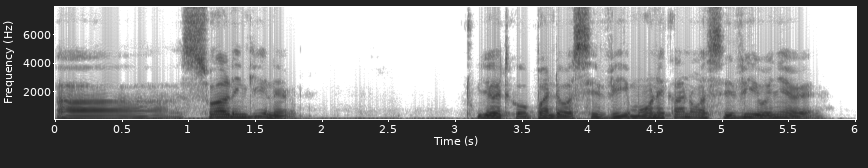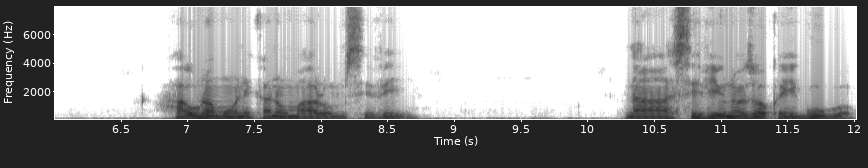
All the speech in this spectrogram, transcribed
Uh, swala lingine tukija katika upande wa cv mwonekano wa cv wenyewe hauna mwonekano maalum cv na cv unaweza ukaigugo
